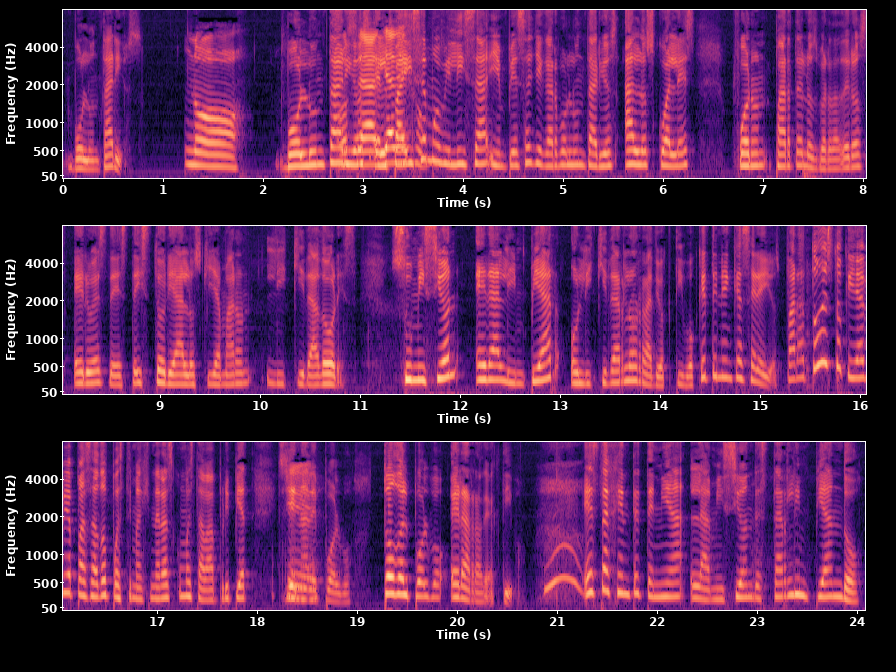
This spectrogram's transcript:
voluntarios No. Voluntarios, O sea, el país dijo. se moviliza y empieza a llegar voluntarios a los cuales fueron parte de los verdaderos héroes de esta historia, a los que llamaron liquidadores. Su misión era limpiar o liquidar lo radioactivo. ¿Qué tenían que hacer ellos? Para todo esto que ya había pasado, pues te imaginarás cómo estaba Pripyat Sí. llena de polvo. Todo el polvo era radioactivo. Esta gente tenía la misión de estar limpiando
